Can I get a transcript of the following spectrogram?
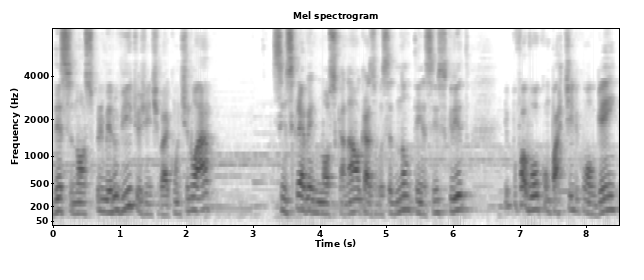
desse nosso primeiro vídeo, a gente vai continuar. Se inscreve aí no nosso canal, caso você não tenha se inscrito. E por favor, compartilhe com alguém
